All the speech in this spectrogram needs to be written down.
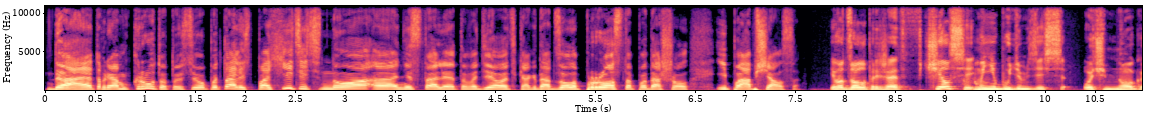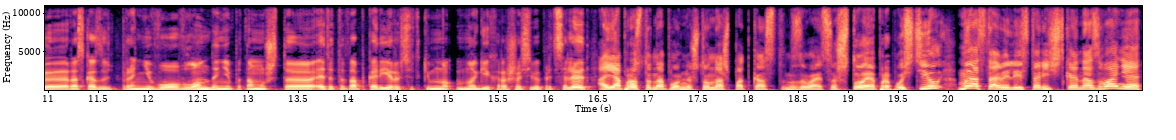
Да, это прям круто. То есть его пытались похитить, но э, не стали этого делать, когда Дзола просто подошел и пообщался. И вот Зола приезжает в Челси. Мы не будем здесь очень много рассказывать про него в Лондоне, потому что этот этап карьеры все-таки многие хорошо себе представляют. А я просто напомню, что наш подкаст называется «Что я пропустил?». Мы оставили историческое название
